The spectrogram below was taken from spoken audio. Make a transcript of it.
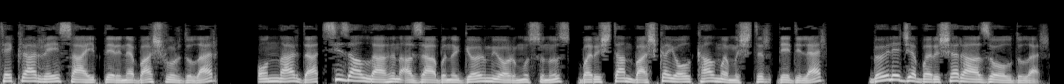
tekrar rey sahiplerine başvurdular, onlar da, siz Allah'ın azabını görmüyor musunuz, barıştan başka yol kalmamıştır, dediler, böylece barışa razı oldular.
